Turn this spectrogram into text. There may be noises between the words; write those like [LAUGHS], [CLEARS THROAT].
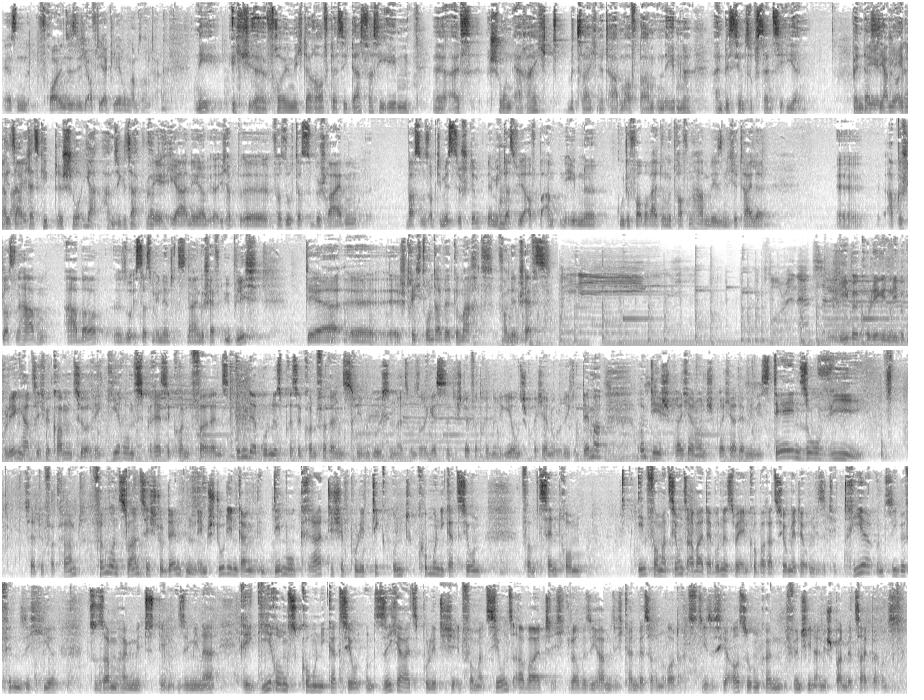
Herr Hessen, freuen Sie sich auf die Erklärung am Sonntag? Nee, ich äh, freue mich darauf, dass Sie das, was Sie eben äh, als schon erreicht bezeichnet haben auf Beamtenebene, ein bisschen substanziieren. Wenn das, nee, Sie haben ja eben erreicht. gesagt, das gibt es schon. Ja, haben Sie gesagt. Nee, ja, nee, ich habe äh, versucht, das zu beschreiben, was uns optimistisch stimmt, nämlich, hm. dass wir auf Beamtenebene gute Vorbereitungen getroffen haben, wesentliche Teile äh, abgeschlossen haben. Aber äh, so ist das im internationalen Geschäft üblich. Der äh, Strich drunter wird gemacht von den Chefs. Liebe Kolleginnen, liebe Kollegen, herzlich willkommen zur Regierungspressekonferenz in der Bundespressekonferenz. Wir begrüßen als unsere Gäste die stellvertretende Regierungssprecherin Ulrike Demmer und die Sprecherinnen und Sprecher der Ministerien sowie Zettel verkramt. 25 Studenten im Studiengang Demokratische Politik und Kommunikation vom Zentrum Informationsarbeit der Bundeswehr in Kooperation mit der Universität Trier. Und Sie befinden sich hier im Zusammenhang mit dem Seminar Regierungskommunikation und sicherheitspolitische Informationsarbeit. Ich glaube, Sie haben sich keinen besseren Ort als dieses hier aussuchen können. Ich wünsche Ihnen eine spannende Zeit bei uns.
